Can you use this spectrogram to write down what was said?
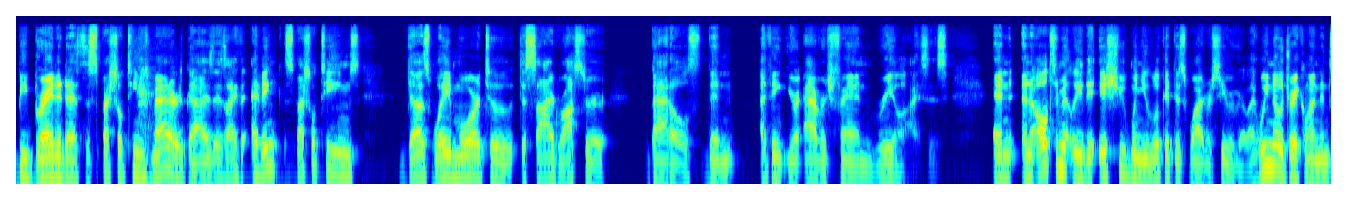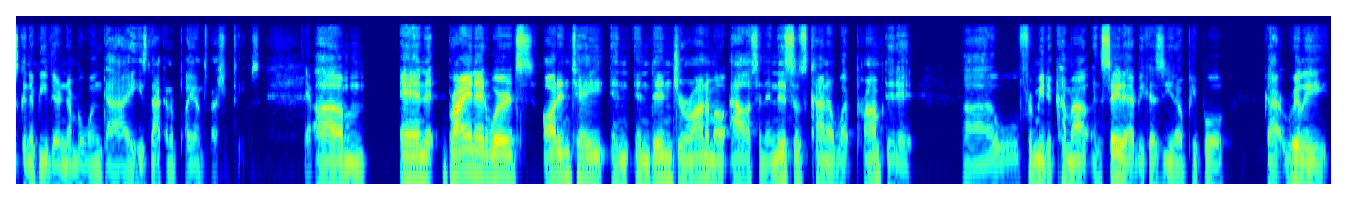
be branded as the special teams matters, guys, is I, I think special teams does way more to decide roster battles than I think your average fan realizes. And and ultimately the issue when you look at this wide receiver, like we know Drake London's going to be their number one guy. He's not going to play on special teams. Yep. Um, and Bryan Edwards, Auden Tate, and, and then Geronimo Allison. And this was kind of what prompted it uh, for me to come out and say that because you know people got really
